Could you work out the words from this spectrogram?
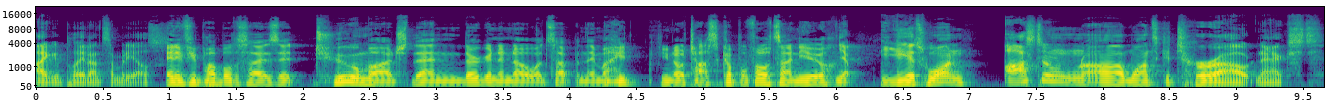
I can play it on somebody else." And if you publicize it too much, then they're going to know what's up and they might, you know, toss a couple votes on you. Yep. He gets one. Austin uh, wants Katura out next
